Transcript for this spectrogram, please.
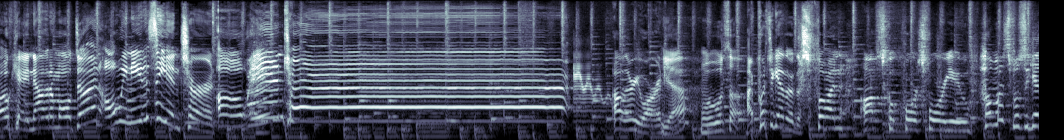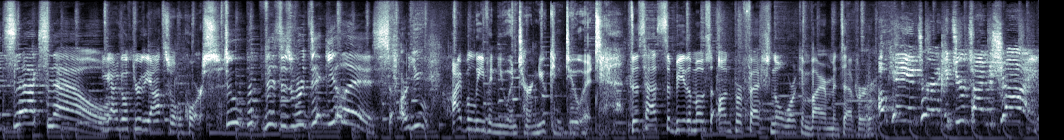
Okay, now that I'm all done, all we need is the intern. Oh, intern! Oh, there you are. Yeah? Well, what's up? I put together this fun obstacle course for you. How am I supposed to get snacks now? You gotta go through the obstacle course. Dude, but this is ridiculous! Are you... I believe in you, intern. You can do it. This has to be the most unprofessional work environment ever. Okay, intern, it's your time to shine.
